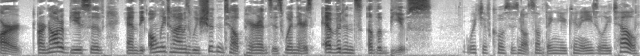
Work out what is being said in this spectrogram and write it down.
are are not abusive, and the only times we shouldn't tell parents is when there's evidence of abuse. Which, of course, is not something you can easily tell.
